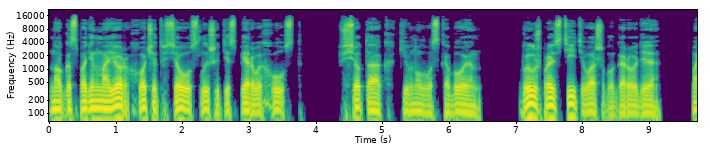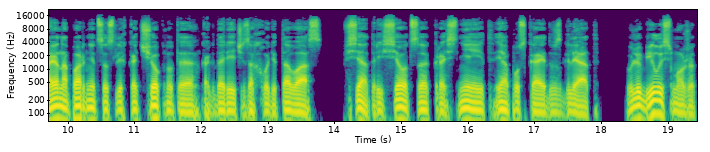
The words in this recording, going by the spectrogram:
«Но господин майор хочет все услышать из первых уст». «Все так», — кивнул Воскобоин. «Вы уж простите, ваше благородие. Моя напарница слегка чокнутая, когда речь заходит о вас. Вся трясется, краснеет и опускает взгляд. Влюбилась, может?»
